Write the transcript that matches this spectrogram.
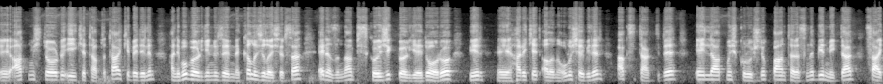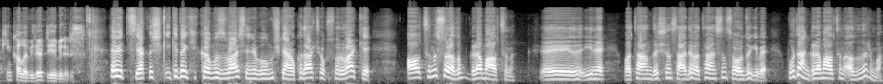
e, 64'ü ilk etapta takip edelim. Hani bu bölgenin üzerinde kalıcılaşırsa en azından psikolojik bölgeye doğru bir e, hareket alanı oluşabilir. Aksi takdirde 50-60 kuruşluk bant arasında bir miktar sakin kalabilir diyebiliriz. Evet yaklaşık iki dakikamız var seni bulmuşken o kadar çok soru var ki altını soralım gram altını. Ee, yine vatandaşın sade vatandaşın sorduğu gibi buradan gram altın alınır mı?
